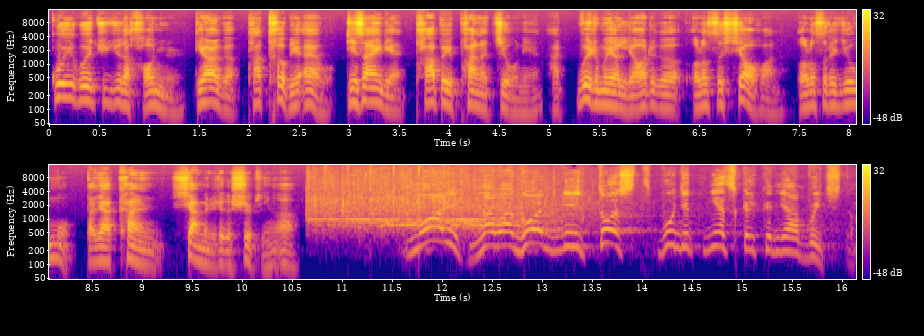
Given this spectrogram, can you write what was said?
规规矩矩的好女人；第二个，她特别爱我；第三一点，她被判了九年啊。为什么要聊这个俄罗斯笑话呢？俄罗斯的幽默，大家看下面的这个视频啊。Мой новогодний тост будет несколько необычным.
